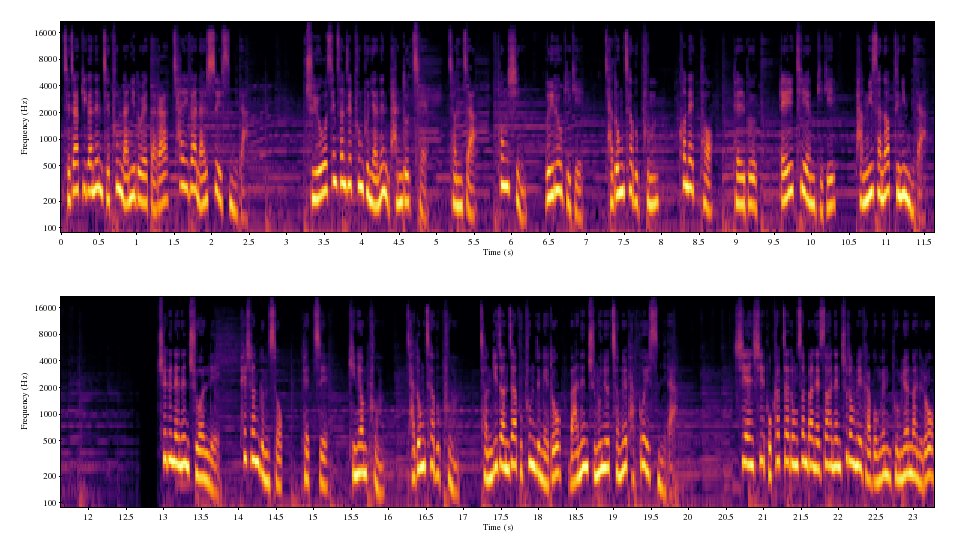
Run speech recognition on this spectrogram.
제작 기간은 제품 난이도에 따라 차이가 날 수 있습니다. 주요 생산 제품 분야는 반도체, 전자, 통신, 의료기기, 자동차 부품, 커넥터, 밸브, ATM 기기, 방위산업 등입니다. 최근에는 주얼리, 패션 금속, 배지, 기념품, 자동차 부품, 전기전자 부품 등에도 많은 주문 요청을 받고 있습니다. CNC 복합자동 선반에서 하는 초정밀 가공은 도면만으로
